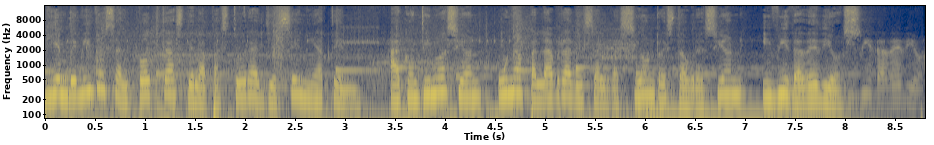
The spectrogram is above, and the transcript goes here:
Bienvenidos al podcast de la pastora Yesenia Ten. A continuación, una palabra de salvación, restauración y vida de Dios. vida de Dios.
